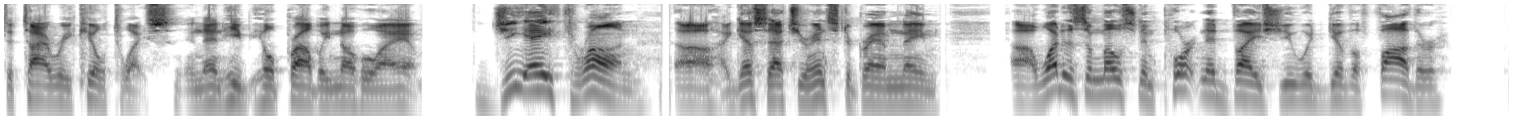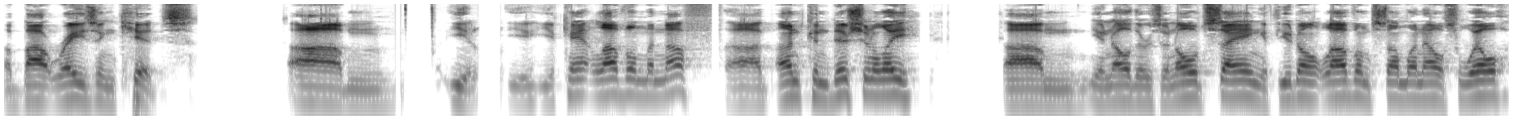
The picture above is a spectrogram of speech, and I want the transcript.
to Tyreek Hill twice, and then he he'll probably know who I am. G.A. Thron, uh, I guess that's your Instagram name. Uh, what is the most important advice you would give a father about raising kids? Um, you, you, you can't love them enough uh, unconditionally. Um, you know, there's an old saying: if you don't love them, someone else will.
